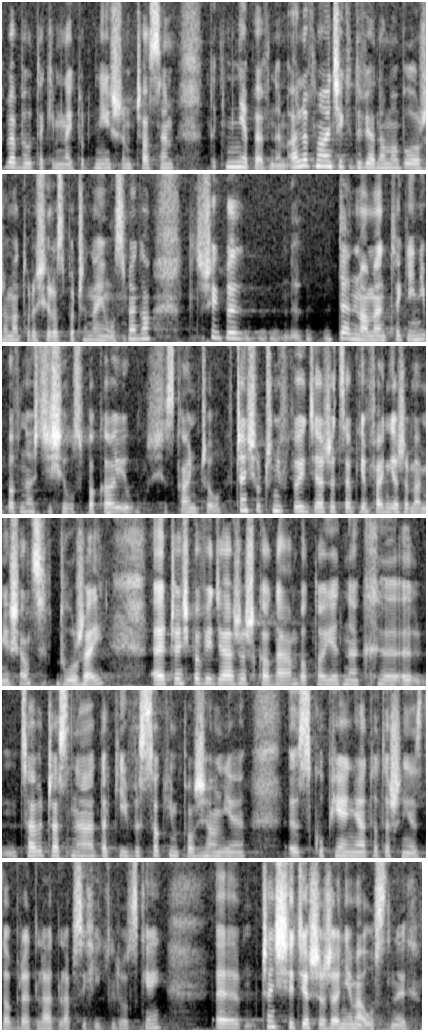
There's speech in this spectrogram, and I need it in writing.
chyba był takim najtrudniejszym czasem, takim niepewnym. Ale w momencie, kiedy wiadomo było, że matury się rozpoczynają 8, to też jakby ten moment takiej niepewności się uspokoił, się skończył. Część uczniów powiedziała, że całkiem fajnie, że ma miesiąc dłużej. E, Część powiedziała, że szkoda, bo to jednak e, cały czas na takim wysokim poziomie skupienia, to też nie jest dobre dla, dla psychiki ludzkiej. E, Część się cieszy, że nie ma ustnych,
